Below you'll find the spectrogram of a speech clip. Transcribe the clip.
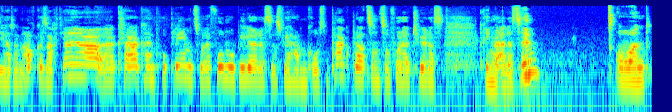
die hat dann auch gesagt, ja, ja, klar, kein Problem, zwölf Wohnmobile, das ist, wir haben einen großen Parkplatz und so vor der Tür, das kriegen wir alles hin. Und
